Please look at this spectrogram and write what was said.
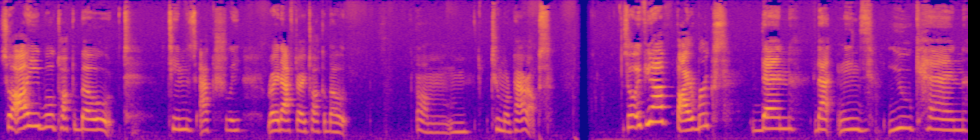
So i will talk about teams actually right after i talk about um two more power-ups. So if you have fireworks then that means you can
